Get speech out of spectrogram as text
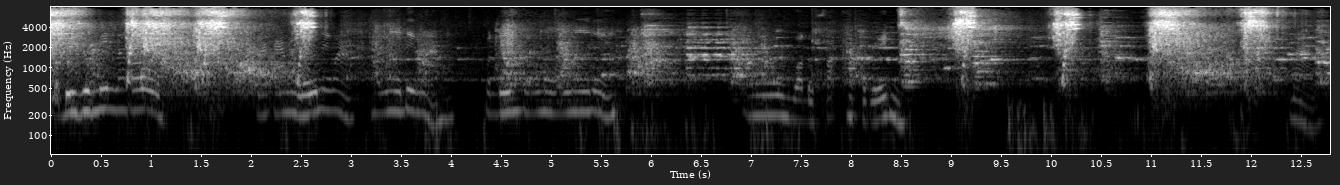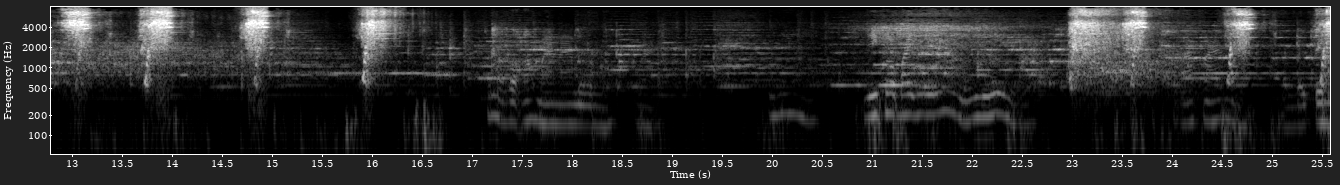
What do you mean now? តាកាមកលើនេះបាទអត់លើទេបាទគាត់លេងគាត់មើលអត់លើទេអូ what the fuck happened បាទខ្ញុំក៏អស់មកណាលើមកយីក៏បែកលេងនឹងលឿនអាខ្លាំងដើម្បីទិញ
